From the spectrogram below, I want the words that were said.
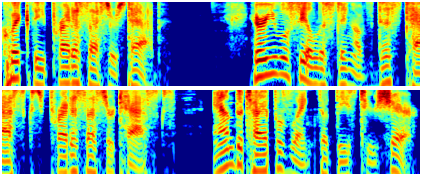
click the Predecessors tab. Here you will see a listing of this task's predecessor tasks and the type of link that these two share.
